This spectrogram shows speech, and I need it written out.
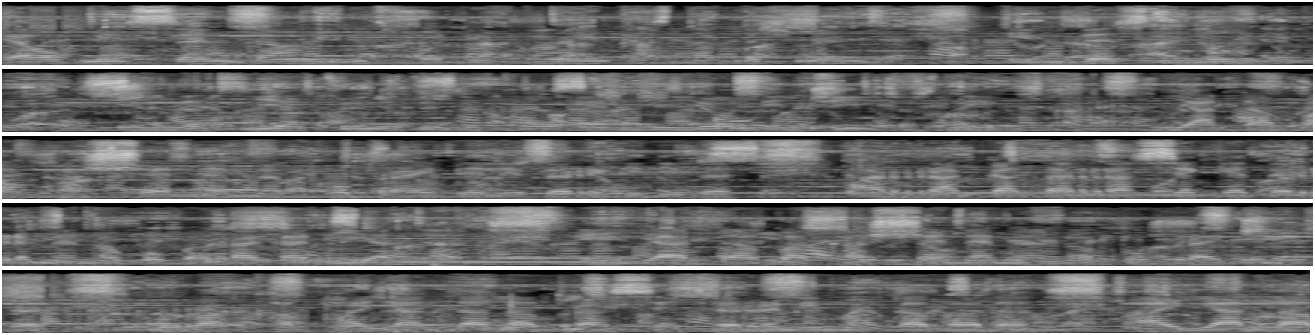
Help me send down root for divine establishment in this month, in this year 2024 and beyond in Jesus' name. Yada baka shene me Aragada rasegede remeno kobaragadiata. Yada baka shene me no kobrai delivery. Rakapayanda la brasete reni magavada. Ayala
